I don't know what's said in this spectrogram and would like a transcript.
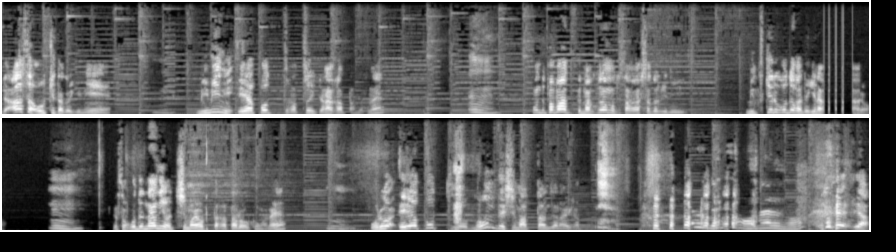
うん。で、朝起きた時に、うん。耳にエアポッドがついてなかったんですね。うん。ほんで、パパって枕元探した時に、見つけることができなかったんですよ。うん。でそこで何を血迷ったか太郎くんはね、うん。俺はエアポッドを飲んでしまったんじゃないかと。なんでそうなるの？え いや、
